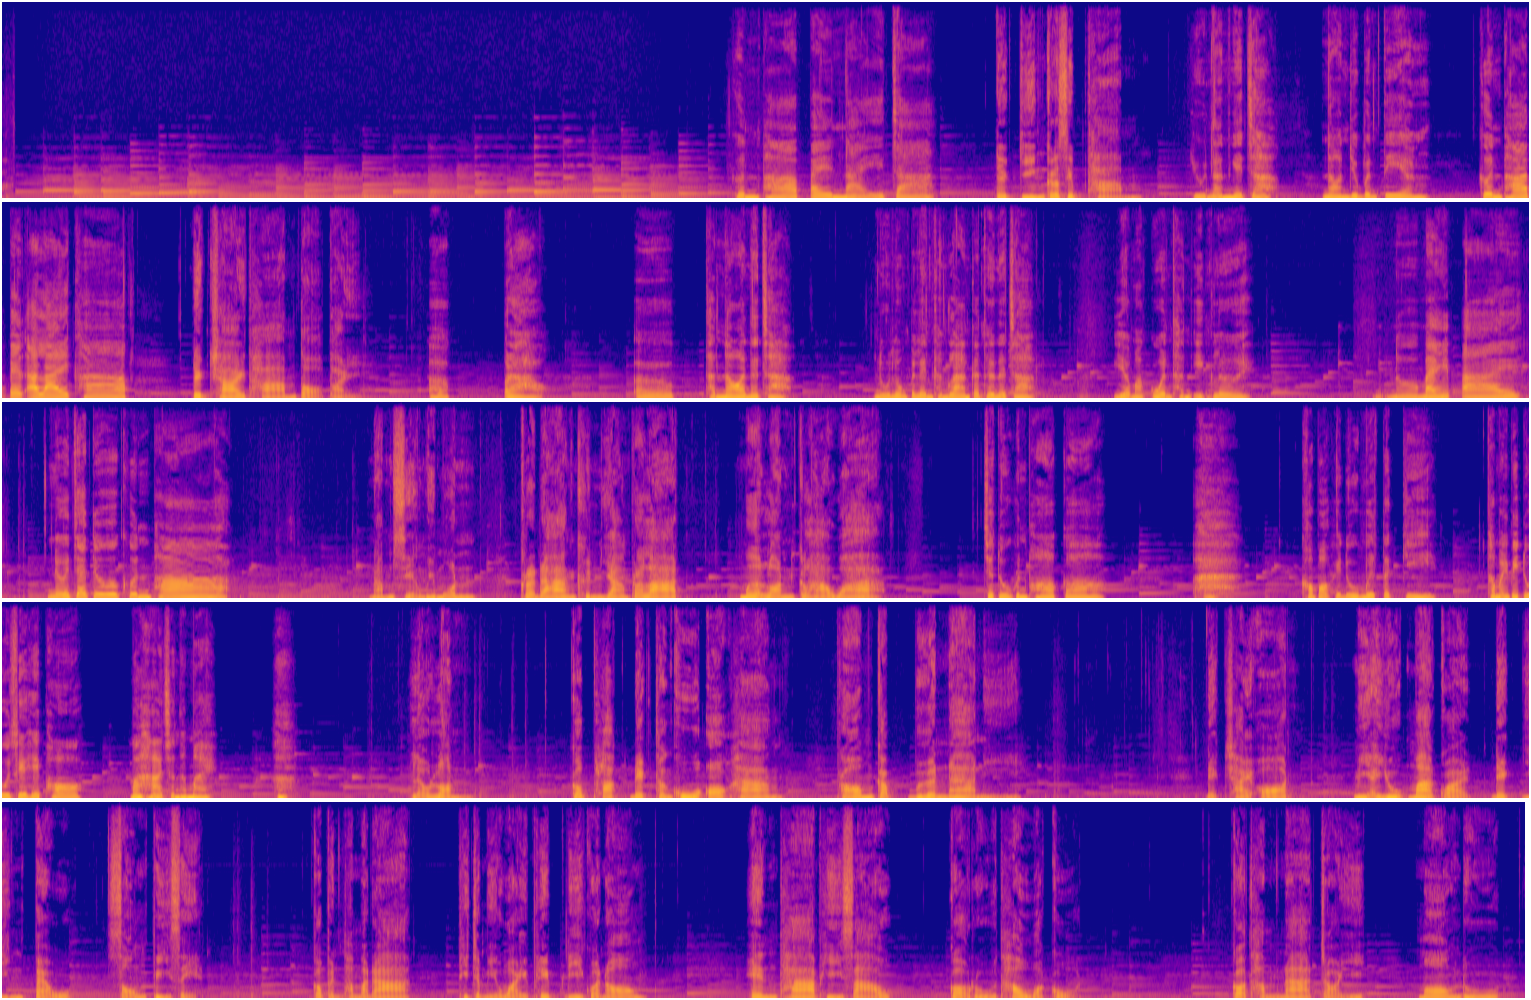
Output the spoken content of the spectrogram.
คุณพ่อไปไหนจ๊ะ เด็กหญิงกระซิบถาม อยู่นั่นไงจ๊ะ นอนอยู่บนเตียง คุณพ่อเป็นอะไรครับ เด็กชายถามต่อไป เออเปล่า เออท่านนอนนะจ๊ะ หนูลงไปเล่นข้างล่างกันเถอะนะจ๊ะ อย่ามากวนท่านอีกเลย หนูไม่ไป หนูจะดูคุณพ่อน้ำเสียงวิมล กระด้างขึ้นอย่างประหลาด เมื่อหลอนกล่าวว่า จะดูคุณพ่อก็อ่าเขาบอกให้ดูเมื่อตะกี้ทำไมไม่ดูเสียให้พอ มาหาฉันทำไม แล้วหล่อน ก็ผลักเด็กทั้งคู่ออกห่าง พร้อมกับเบือนหน้าหนี เด็กชายออสมีอายุมากกว่าเด็กหญิงแป๋วสองปีเศษ ก็เป็นธรรมดา ที่จะมีไหวพริบดีกว่าน้อง เห็นท่าพี่สาวก็รู้เท่าว่าโกรธก็ทำหน้าจ่อย มองดู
